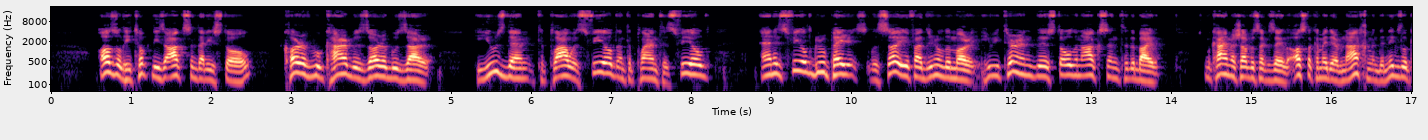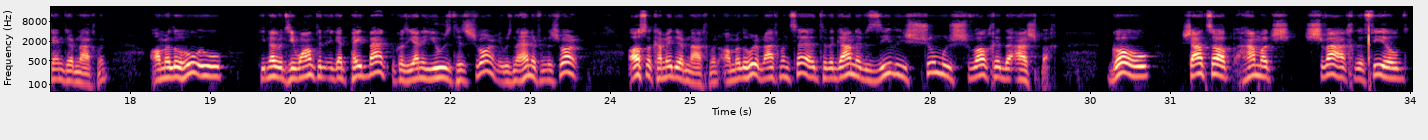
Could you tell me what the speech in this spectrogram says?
Also, he took these oxen that he stole, Korav Bukar Bezorabu Zara. He used them to plow his field and to plant his field, and his field grew payers. L'soyif adrinu lemori. He returned the stolen oxen to the Bible. Mekayim Hashabbos Akzela. Osla kamed Reb Nachman, the Nigzel came to Reb Nachman. Amr Luhu, He, in other words, he wanted to get paid back because he hadn't used his shvarm. He was nahana from the shvarm. Also, Kamedi Reb Nachman, Amr Luhur Reb Nachman said to the Ganev, Zili Shumu Shvache de Ashbach. Go, shouts up how much shvach the field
